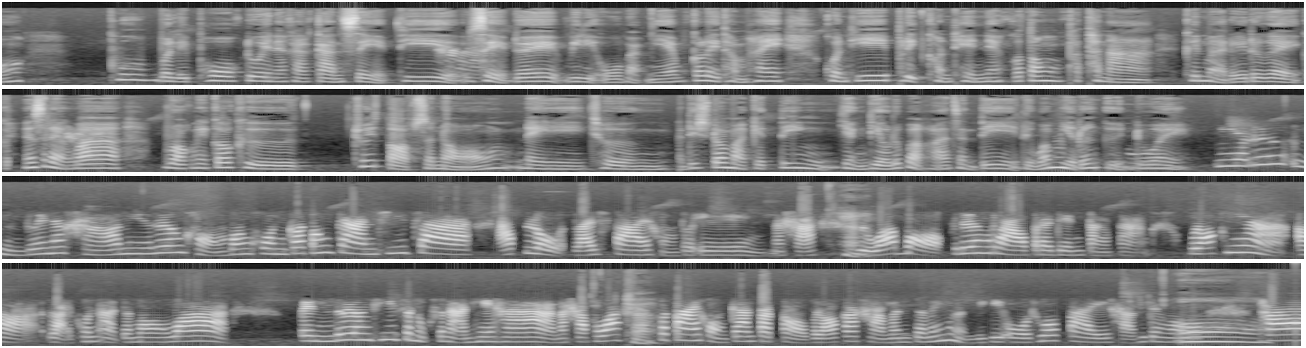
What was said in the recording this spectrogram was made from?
ผู้บริโภคด้วยนะคะ การเสพที่เสพด้วยวิดีโอแบบนี้ก็เลยทำให้คนที่ผลิตคอนเทนต์เนี่ยก็ต้องพัฒนาขึ้นมาเรื่อยๆ นั่นแสดงว่า Vlog นี่ก็คือช่วยตอบสนองในเชิง digital marketing อย่างเดียวหรือเปล่าคะจารย์ตี้ หรือว่ามีเรื่องอื่นด้วย มีเรื่องอื่นด้วยนะคะ มีเรื่องของบางคนก็ต้องการที่จะอัปโหลดไลฟ์สไตล์ของตัวเองนะคะ หรือว่าบอกเรื่องราวประเด็นต่างๆ Vlog เนี่ยหลายคนอาจจะมองว่าเป็นเรื่องที่สนุกสนานเฮฮานะคะ เพราะว่าสไตล์ของการตัดต่อ Vlog อะค่ะ มันจะไม่เหมือนวิดีโอทั่วไปค่ะพี่แตงโมถ้า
